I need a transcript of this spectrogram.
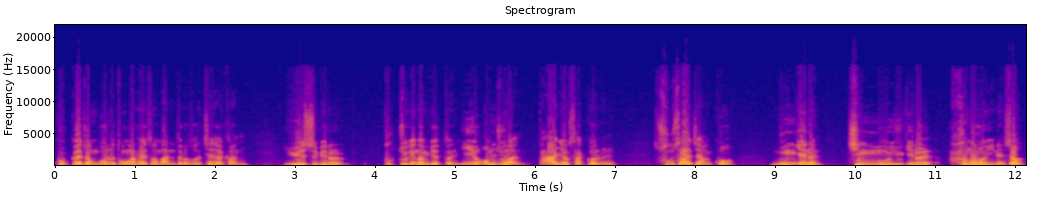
국가정보원을 동원해서 만들어서 제작한 USB를 북쪽에 넘겼던 이 엄중한 반역 사건을 수사하지 않고 뭉개는 직무유기를 함으로 인해서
